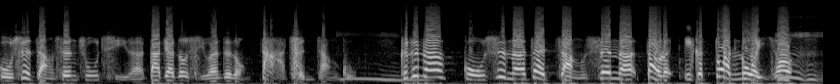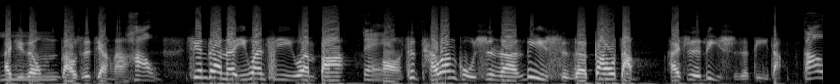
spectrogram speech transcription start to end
股市涨升初期呢，大家都喜欢这种大成长股。嗯可是呢，股市呢在涨升呢，到了一个段落以后，还记得我们老实讲了，好，现在呢一万七、一万八，对，哦，是台湾股市呢历史的高档还是历史的低档？高，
